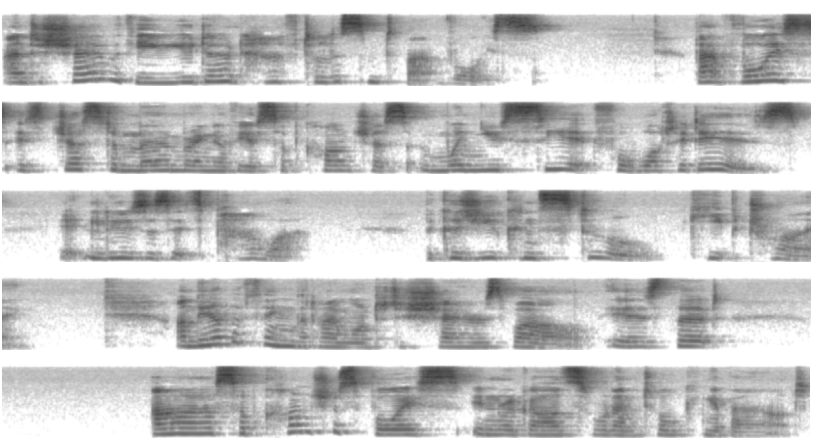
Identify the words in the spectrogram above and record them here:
and to share with you, you don't have to listen to that voice. That voice is just a murmuring of your subconscious and when you see it for what it is, it loses its power because you can still keep trying. And the other thing that I wanted to share as well is that our subconscious voice in regards to what I'm talking about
